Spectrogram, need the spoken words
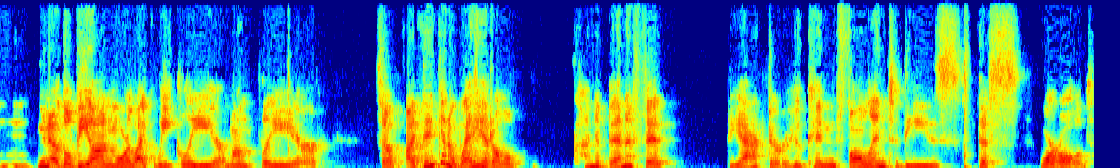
mm-hmm. you know they'll be on more like weekly or monthly or so i think in a way it'll kind of benefit the actor who can fall into these this world.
